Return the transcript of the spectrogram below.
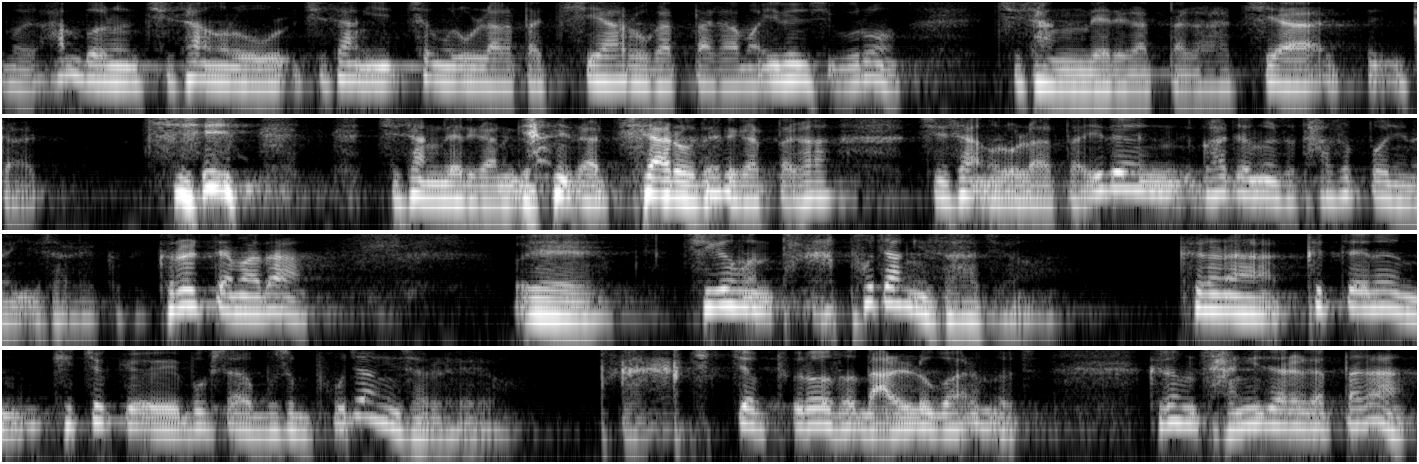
뭐 한 번은 지상으로 지상 2층으로 올라갔다 지하로 갔다가 뭐 이런 식으로 지상 내려갔다가 지하 그러니까 지 지상 내려가는 게 아니라 지하로 내려갔다가 지상으로 올라갔다 이런 과정에서 다섯 번이나 이사를 했거든요. 그럴 때마다 예 지금은 다 포장 이사 하죠. 그러나 그때는 기초교회 목사가 무슨 포장 이사를 해요. 다 직접 들어서 날르고 하는 거죠. 그럼 장의자를 갖다가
